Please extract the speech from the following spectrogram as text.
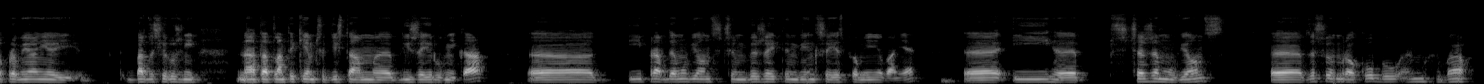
to promieniowanie bardzo się różni nad Atlantykiem, czy gdzieś tam e, bliżej równika. E, I prawdę mówiąc, czym wyżej, tym większe jest promieniowanie. E, I szczerze mówiąc, w zeszłym roku byłem chyba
